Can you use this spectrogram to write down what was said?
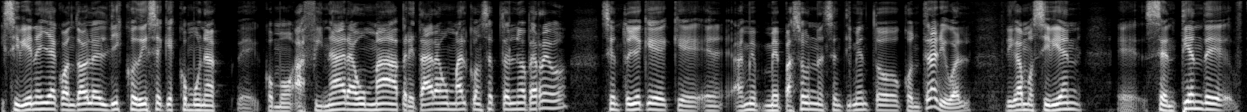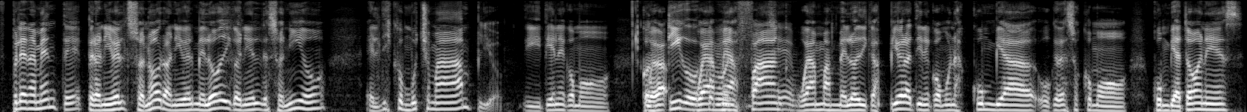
y si bien ella cuando habla del disco dice que es como una eh, como afinar aún más, apretar aún más el concepto del neoperreo, siento yo que, eh, a mí me pasó un sentimiento contrario igual. Digamos, si bien eh, se entiende plenamente, pero a nivel sonoro, a nivel melódico, a nivel de sonido, el disco es mucho más amplio y tiene como contigo weas más funk, weas más melódicas piola, tiene como unas cumbias o de esos como cumbiatones,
